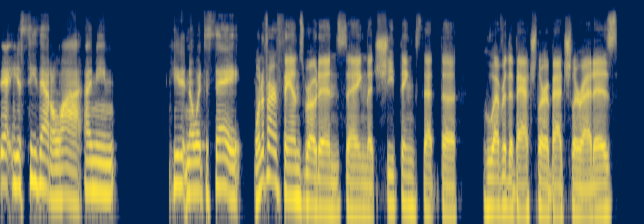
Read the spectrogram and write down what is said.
that you see that a lot. I mean, he didn't know what to say. One of our fans wrote in saying that she thinks that the whoever the bachelor or bachelorette is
